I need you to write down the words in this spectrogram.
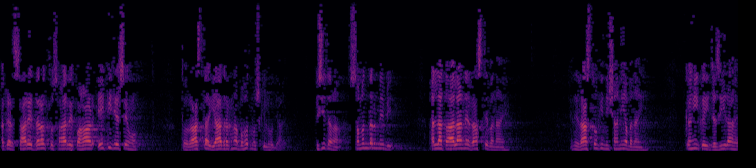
اگر سارے درخت تو سارے پہاڑ ایک ہی جیسے ہوں تو راستہ یاد رکھنا بہت مشکل ہو جائے۔ اسی طرح سمندر میں بھی اللہ تعالی نے راستے بنائے ہیں۔ یعنی راستوں کی نشانیاں بنائی ہیں۔ کہیں کہیں جزیرہ ہے،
